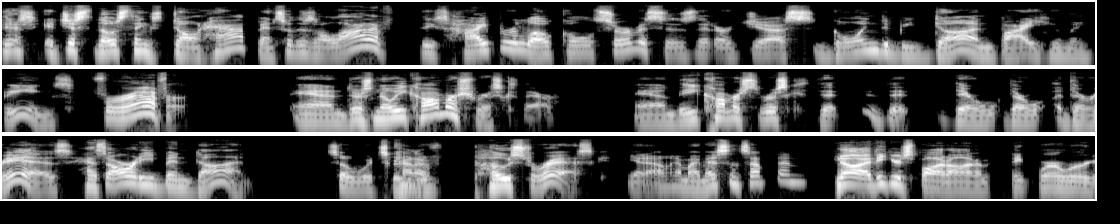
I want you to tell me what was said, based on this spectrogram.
there's it just those things don't happen. So there's a lot of these hyper local services that are just going to be done by human beings forever, and there's no e-commerce risk there. And the e-commerce risk that that there there there is has already been done. So it's kind mm-hmm. of post risk. You know, am I missing something? No, I think you're spot on. I think where we're,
